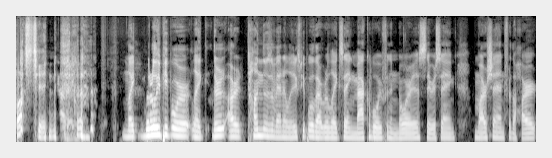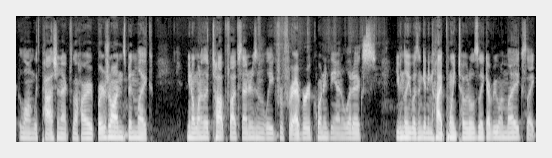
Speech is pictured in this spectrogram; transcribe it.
Boston. like literally people were like there are tons of analytics people that were like saying McAvoy for the Norris. They were saying Marchand for the Heart along with Pastrnak for the Heart. Bergeron's been like, you know, one of the top five centers in the league for forever according to the analytics. Even though he wasn't getting high point totals like everyone likes, like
